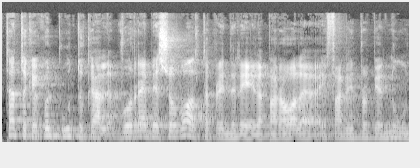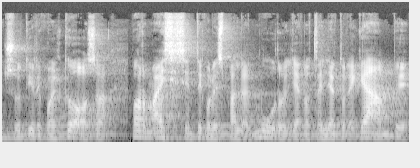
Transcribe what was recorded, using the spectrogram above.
Tanto che a quel punto Cal vorrebbe potrebbe a sua volta prendere la parola e fare il proprio annuncio, dire qualcosa, ma ormai si sente con le spalle al muro, gli hanno tagliato le gambe.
